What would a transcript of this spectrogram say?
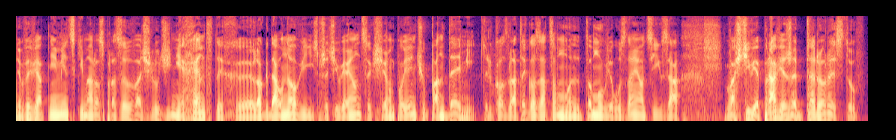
e, wywiad niemiecki ma rozpracowywać ludzi niechętnych e, lockdownowi i sprzeciwiających się pojęciu pandemii, tylko dlatego, za co to mówię, uznając ich za właściwie prawie że terrorystów,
